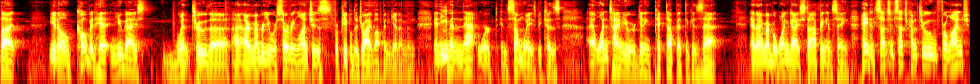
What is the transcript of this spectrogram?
but you know, COVID hit, and you guys went through the. I, I, remember you were serving lunches for people to drive up and get them, and and even that worked in some ways because at one time you were getting picked up at the Gazette and I remember one guy stopping and saying, Hey, did such and such come through for lunch?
